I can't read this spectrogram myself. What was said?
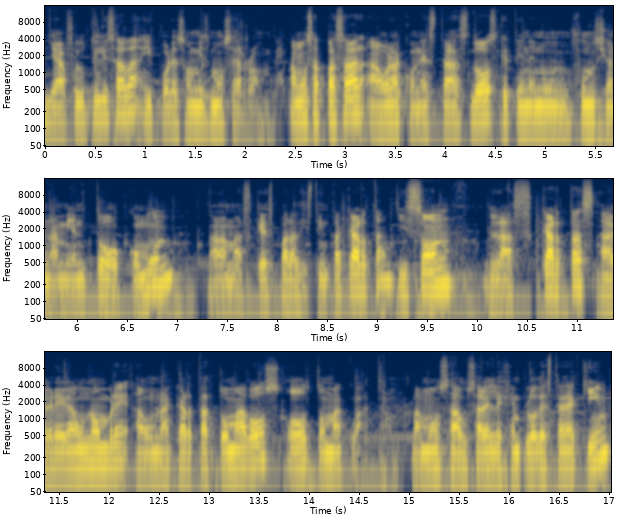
ya fue utilizada y por eso mismo se rompe. Vamos a pasar ahora con estas dos que tienen un funcionamiento común, nada más que es para distinta carta y son las cartas agrega un nombre a una carta toma 2 o toma 4. Vamos a usar el ejemplo de esta de aquí,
